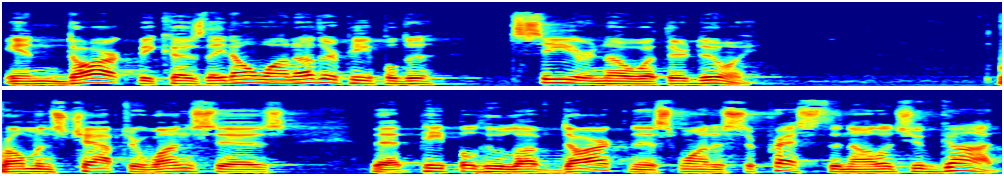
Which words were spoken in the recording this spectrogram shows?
in dark because they don't want other people to see or know what they're doing. Romans chapter 1 says that people who love darkness want to suppress the knowledge of God.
